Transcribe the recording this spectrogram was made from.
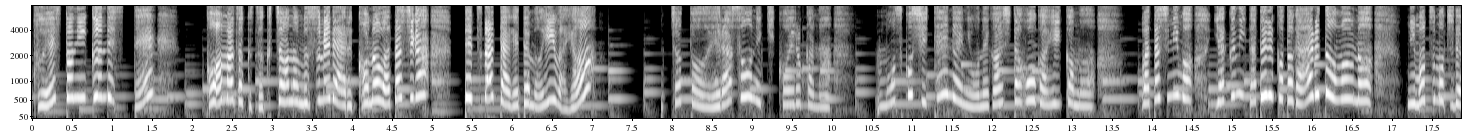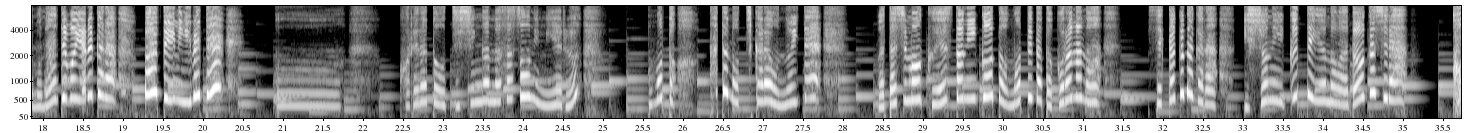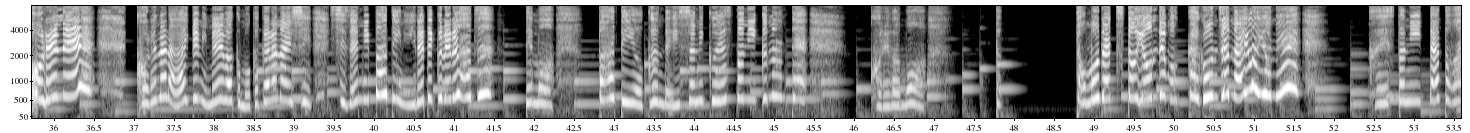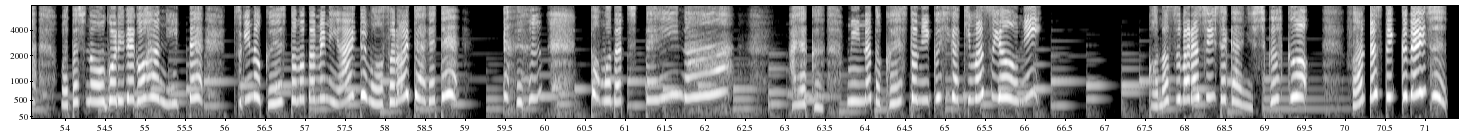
クエストに行くんですって。高魔族族長の娘であるこの私が手伝ってあげてもいいわよ。ちょっと偉そうに聞こえるかな。もう少し丁寧にお願いした方がいいかも。私にも役に立てることがあると思うの。荷物持ちでも何でもやるからパーティーに入れて。うーん。これだと自信がなさそうに見える？もっと肩の力を抜いて。私もクエストに行こうと思ってたところなの。せっかくだから一緒に行くっていうのはどうかしら。これね。これなら相手に迷惑もかからないし自然にパーティーに入れてくれるはず。でもパーティーを組んで一緒にクエストに行くなんてこれはもうと友達と呼んでも過言じゃないわよね。クエストに行った後は私のおごりでご飯に行って次のクエストめにアイテムを揃えてあげて。友達っていいな。早くみんなとクエストに行く日が来ますように。この素晴らしい世界に祝福を。ファンタスティックデイズ。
